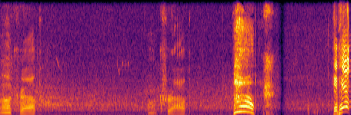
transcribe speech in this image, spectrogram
Oh, crap. Oh, crap. hip hip!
